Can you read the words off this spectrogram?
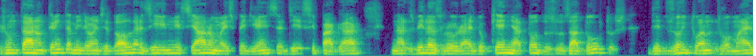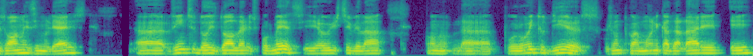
Juntaram 30 milhões de dólares e iniciaram uma experiência de se pagar nas vilas rurais do Quênia a todos os adultos de 18 anos ou mais, homens e mulheres, uh, 22 dólares por mês. E eu estive lá com, uh, por oito dias, junto com a Mônica Dallari, e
